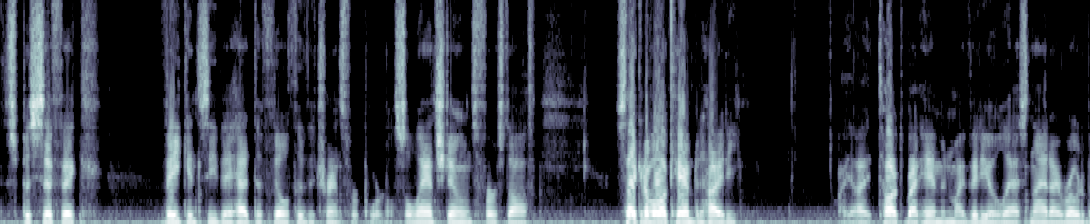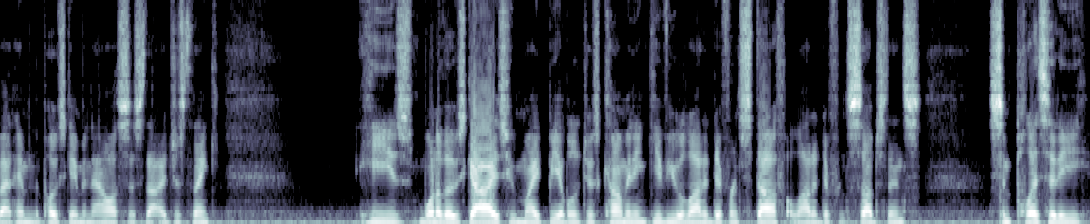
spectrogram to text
specific vacancy they had to fill through the transfer portal. So Lance Jones, first off. Second of all, Camden Heide. I, I talked about him in my video last night. I wrote about him in the post-game analysis that I just think he's one of those guys who might be able to just come in and give you a lot of different stuff, a lot of different substance, simplicity,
